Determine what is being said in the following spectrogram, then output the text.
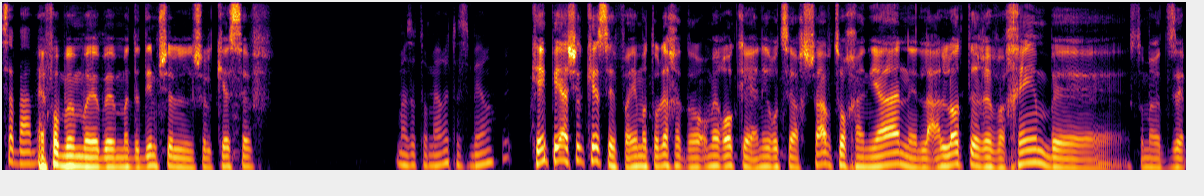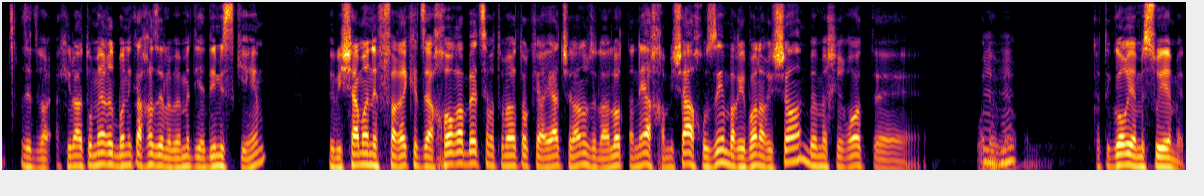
סבבה. איפה במ- במדדים של של כסף? מה זאת אומרת? תסביר. KPI של כסף, האם את הולכת, אומר, אוקיי, אני רוצה עכשיו, לצורך העניין, להעלות רווחים ב... זאת אומרת, זה, זה דבר, כאילו, את אומרת, בוא ניקח את זה לבאמת יעדים עסקיים, ומשם נפרק את זה אחורה בעצם, את אומרת, אוקיי, היעד שלנו זה להעלות נניח חמישה אחוזים ברבעון הראשון במכירות, אה, מהמם. קטגוריה מסוימת.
